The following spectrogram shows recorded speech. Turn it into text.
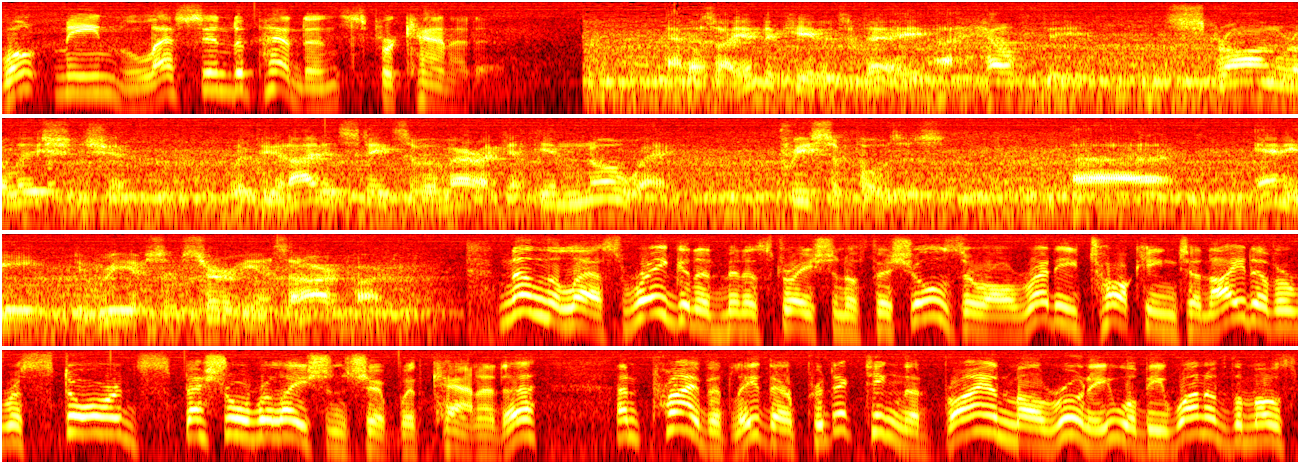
won't mean less independence for Canada. And as I indicated today, a healthy, strong relationship with the United States of America in no way presupposes uh, any degree of subservience on our part. Nonetheless, Reagan administration officials are already talking tonight of a restored special relationship with Canada and privately, they're predicting that Brian Mulroney will be one of the most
